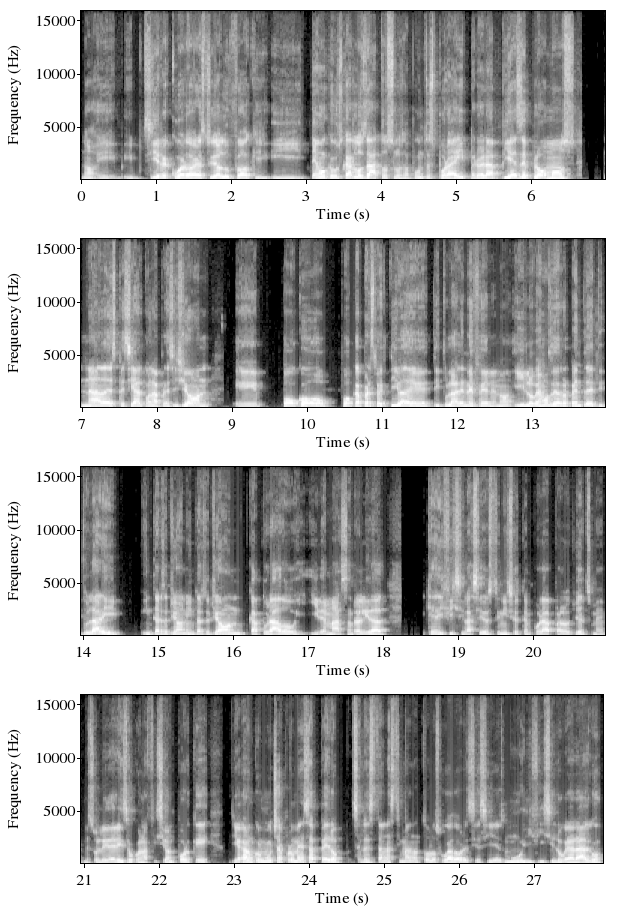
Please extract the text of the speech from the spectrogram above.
No, y, sí recuerdo haber estudiado Luke Falk y, tengo que buscar los datos, los apuntes por ahí, pero era pies de plomos, nada especial con la precisión, eh, poco, poca perspectiva de titular NFL, ¿no? Y lo vemos de repente de titular y intercepción, intercepción, capturado y demás. En realidad, qué difícil ha sido este inicio de temporada para los Jets. Me, solidarizo con la afición porque llegaron con mucha promesa, pero se les están lastimando a todos los jugadores y así es muy difícil lograr algo.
